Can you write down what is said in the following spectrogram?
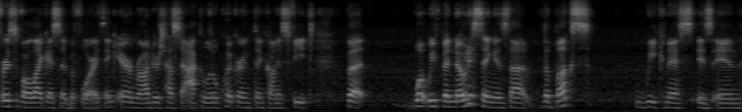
first of all, like I said before, I think Aaron Rodgers has to act a little quicker and think on his feet. But what we've been noticing is that the Bucs' weakness is in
